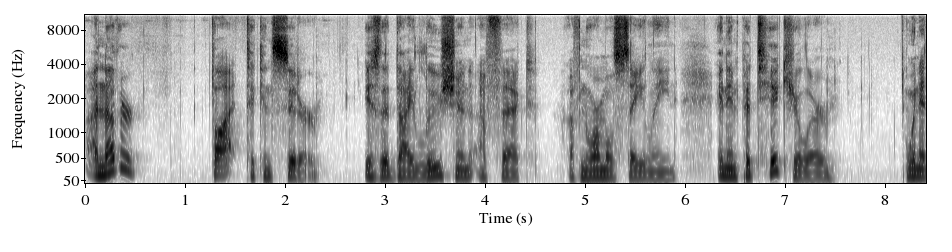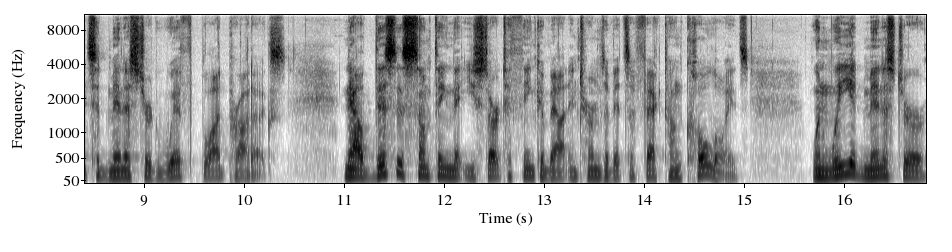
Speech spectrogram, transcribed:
Another thought to consider is the dilution effect of normal saline, and in particular, when it's administered with blood products. Now, this is something that you start to think about in terms of its effect on colloids. When we administer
